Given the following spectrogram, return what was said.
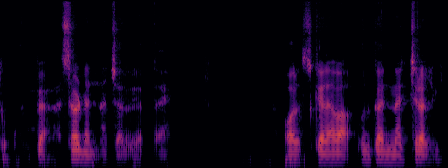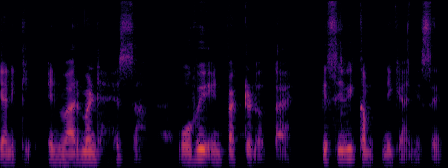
तो उन पर असर डालना चालू जाता है। और उसके अलावा उनका नेचुरल यानी कि इन्वायरमेंट हिस्सा, वो भी इम्पैक्टेड होता है, किसी भी कंपनी के आने से।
